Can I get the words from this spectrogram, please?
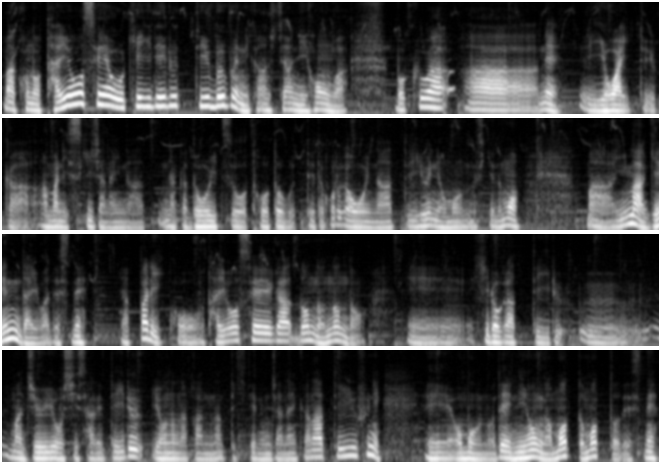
まあ、この多様性を受け入れるっていう部分に関しては日本は僕はあ、ね、弱いというかあまり好きじゃないななんか同一を尊ぶっていうところが多いなっていうふうに思うんですけどもまあ今現代はですねやっぱりこう多様性がどんどんどんどん、えー、広がっている、まあ、重要視されている世の中になってきてるんじゃないかなっていうふうに、えー、思うので日本がもっともっとですね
